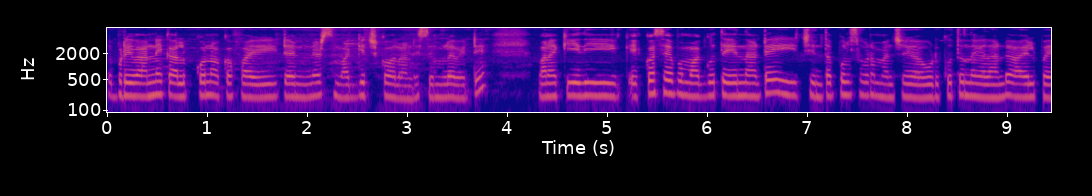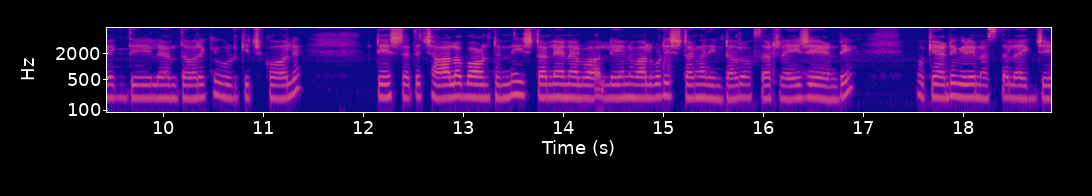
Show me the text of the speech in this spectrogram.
ఇప్పుడు ఇవన్నీ కలుపుకొని ఒక ఫైవ్ టెన్ మినిట్స్ మగ్గించుకోవాలండి సిమ్లో పెట్టి. మనకి ఇది ఎక్కువసేపు మగ్గుతే ఏంటంటే ఈ చింతపులుసు కూడా మంచిగా ఉడుకుతుంది కదండి. ఆయిల్ పైకి తేలేంత వరకు ఉడికించుకోవాలి. టేస్ట్ అయితే చాలా బాగుంటుంది. ఇష్టం లేని వాళ్ళు లేని వాళ్ళు కూడా ఇష్టంగా తింటారు. ఒకసారి ట్రై చేయండి. ఓకే అండి. వీడియో నచ్చితే లైక్ చేయండి.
